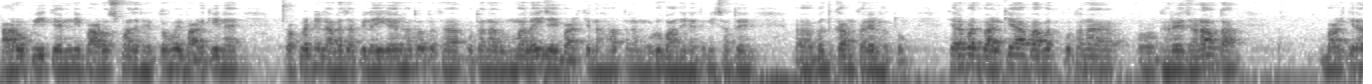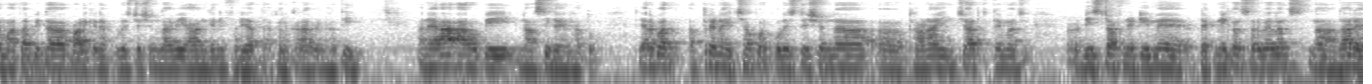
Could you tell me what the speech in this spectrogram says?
આરોપી તેમની પાડોશમાં જ રહેતો હોય, બાળકીને ચોકલેટની લાલચ આપી લઈ ગયેલ હતો તથા પોતાના રૂમમાં લઈ જઈ બાળકીના હાથ અને મોઢું બાંધીને તેની સાથે બદકામ કરેલ હતું. ત્યારબાદ બાળકી આ બાબત પોતાના ઘરે જણાવતા બાળકીના માતા પિતા બાળકીને પોલીસ સ્ટેશન લાવી આ અંગેની ફરિયાદ દાખલ કરાવેલ હતી અને આ આરોપી નાસી ગયેલ હતો. ત્યારબાદ અત્રેના ઈચ્છાપુર પોલીસ સ્ટેશનના થાણા ઇન્ચાર્જ તેમજ ડિસ્ટાફની ટીમે ટેકનિકલ સર્વેલન્સના આધારે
